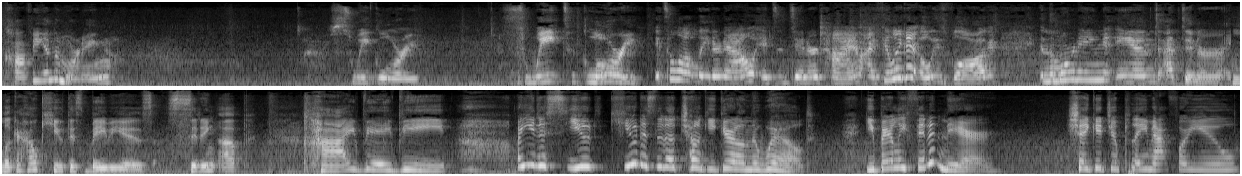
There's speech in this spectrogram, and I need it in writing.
Coffee in the morning. Sweet glory sweet glory. It's a lot later now. It's dinner time. I feel like I always vlog in the morning and at dinner. Look at how cute this baby is sitting up. Hi, baby. Are you the cute, cutest little chunky girl in the world? You barely fit in there. Should I get your playmat for you?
